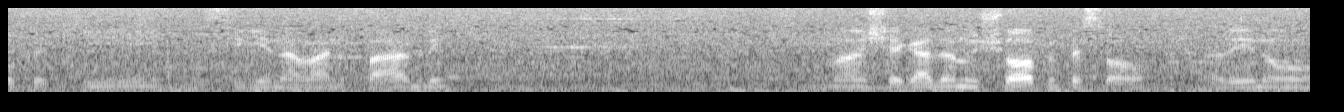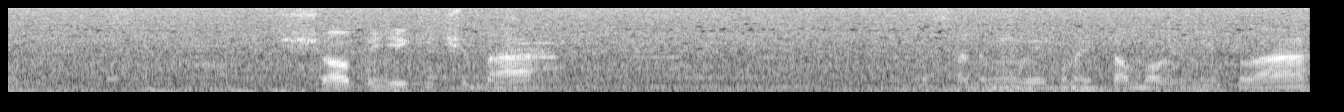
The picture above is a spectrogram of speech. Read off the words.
Pouco aqui, seguir na Vale Padre. Uma chegada no shopping, pessoal, ali no Shopping Jequitibá. Vamos ver como é que tá o movimento lá.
